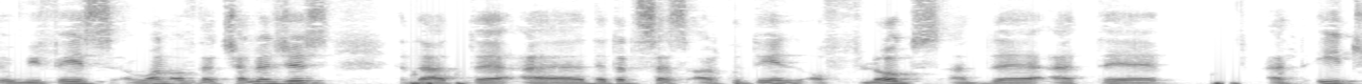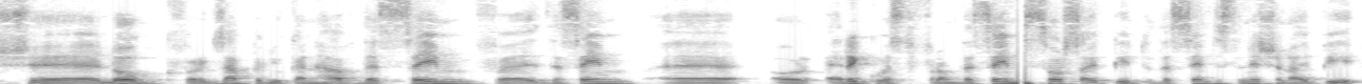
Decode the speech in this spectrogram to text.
we face one of the challenges that uh, the data sets are contained of logs and at at each uh, log, for example, you can have the same uh, the same uh, or a request from the same source IP to the same destination IP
